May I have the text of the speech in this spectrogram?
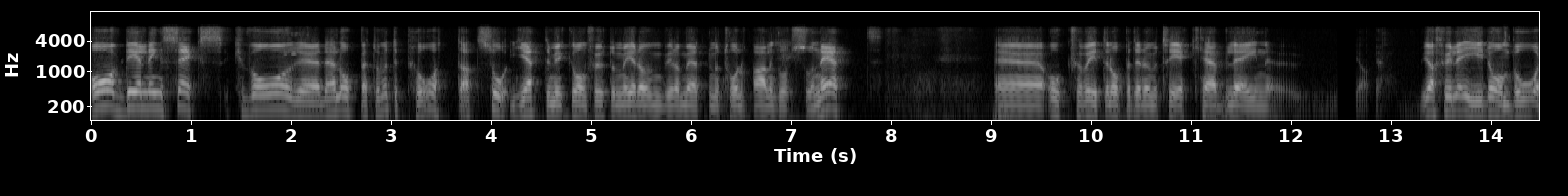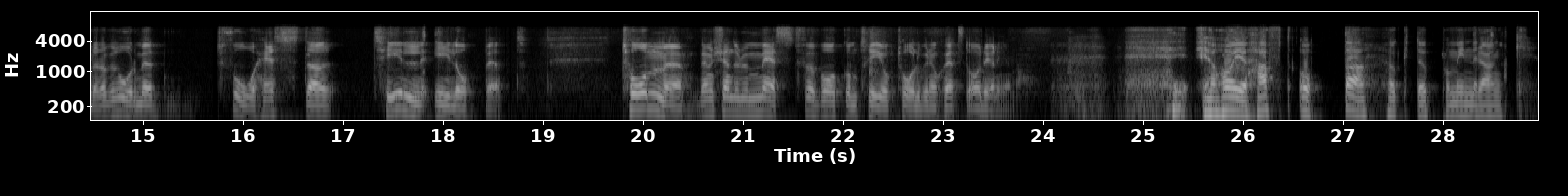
avdelning 6 kvar. Eh, det här loppet har vi inte pratat så jättemycket om förutom med vi har nummer 12 Algots Sonett. Eh, och favorit i loppet är nummer 3 Cab Lane. Ja, jag fyller i dem båda. Då vi råd med två hästar till i loppet. Tom, vem kände du mest för bakom 3 och 12 i den sjätte avdelningen? Jag har ju haft åtta högt upp på min rank.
